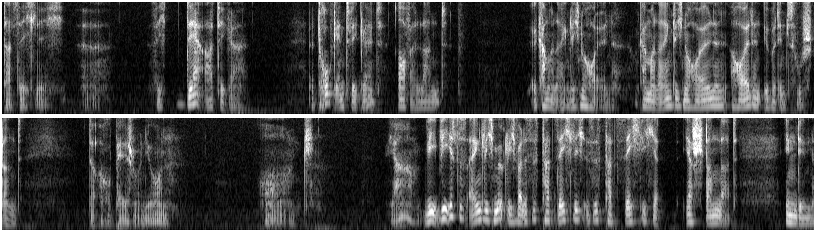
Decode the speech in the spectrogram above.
tatsächlich äh, sich derartiger Druck entwickelt auf ein Land, kann man eigentlich nur heulen kann man eigentlich nur heulen, heulen über den Zustand der Europäischen Union. Und ja, wie, wie ist das eigentlich möglich? Weil es ist tatsächlich, es ist tatsächlich ja, ja Standard in den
